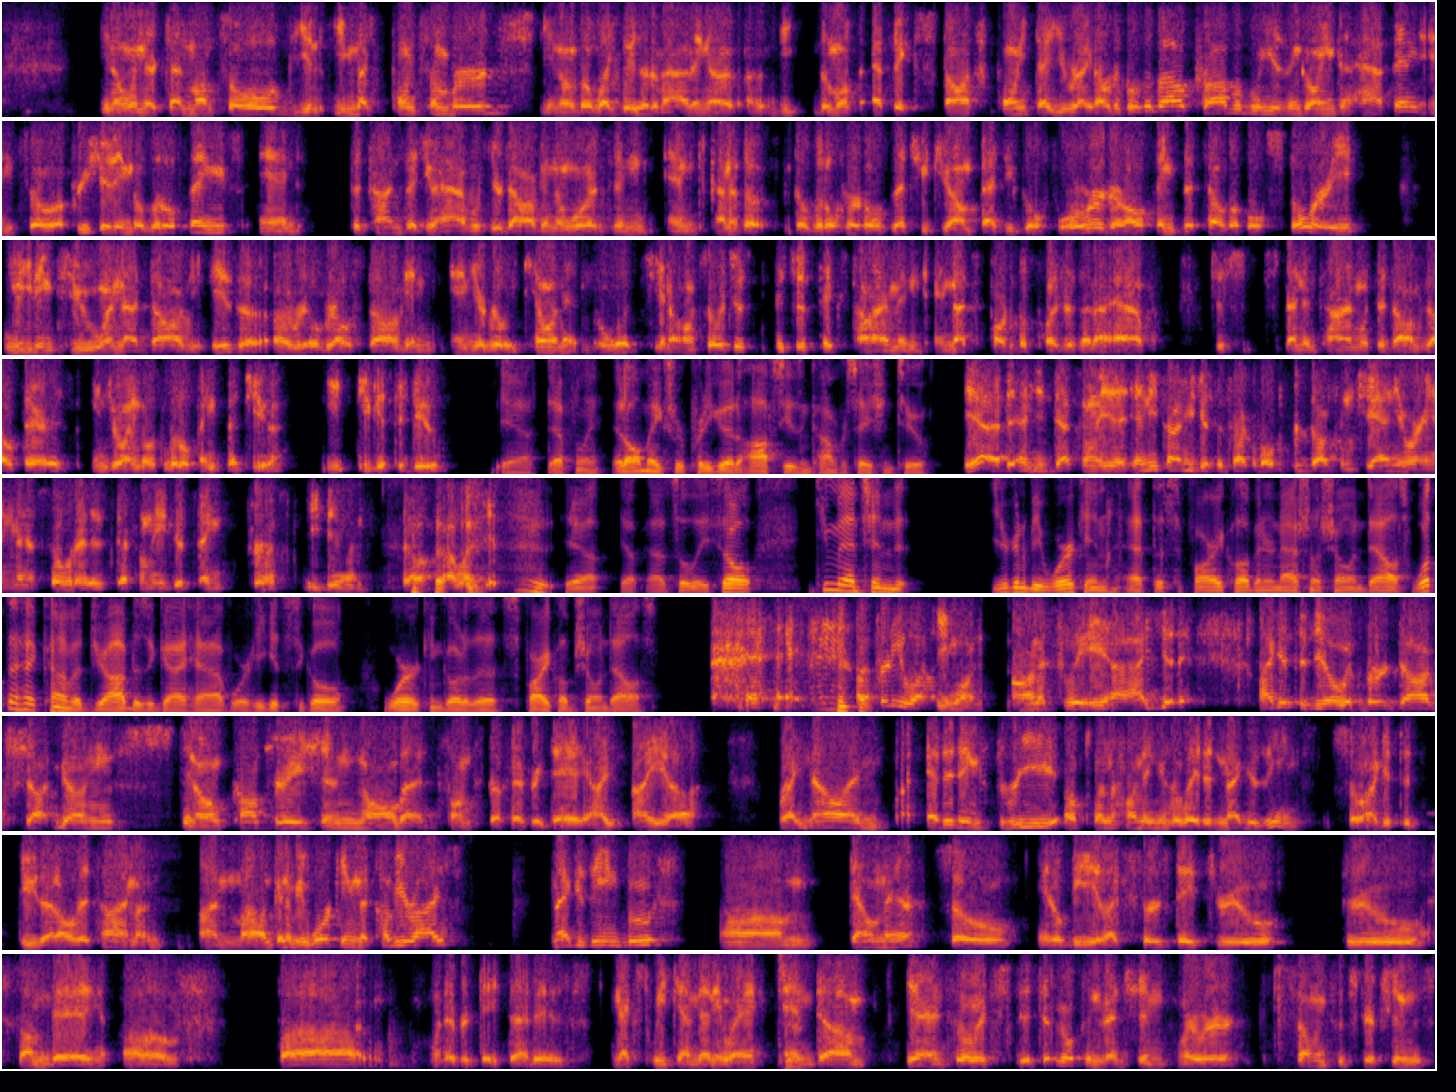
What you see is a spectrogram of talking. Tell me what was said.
you know, when they're 10 months old, you, you might point some birds. You know, the likelihood of having a, a the, the most epic, staunch point that you write articles about probably isn't going to happen. And so appreciating the little things and the times that you have with your dog in the woods and, and kind of the, the little hurdles that you jump as you go forward are all things that tell the whole story leading to when that dog is a, a real grouse dog and, and you're really killing it in the woods, you know. And so it just it just takes time and, and that's part of the pleasure that I have just spending time with the dogs out there, enjoying those little things that you, you, you get to do. Yeah, definitely. It all makes for pretty good off-season conversation too. Yeah, and definitely. Anytime you get to talk about bird dogs in January in Minnesota is definitely a good thing for us to be doing. So I like it. yeah, yep, absolutely. So you mentioned you're going to be working at the Safari Club International Show in Dallas. What the heck kind of a job does a guy have where he gets to go work and go to the Safari Club Show in Dallas? a pretty lucky one, honestly. I get I get to deal with bird dogs, shotguns, you know, conservation, all that fun stuff every day. I I uh, right now I'm editing three upland hunting related magazines, so I get to do that all the time. I'm I'm uh, going to be working the Covey Rise magazine booth um, down there, so it'll be like Thursday through through Sunday of uh, whatever date that is, next weekend anyway. Sure. And um, yeah, and so it's a typical convention where we're selling subscriptions,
